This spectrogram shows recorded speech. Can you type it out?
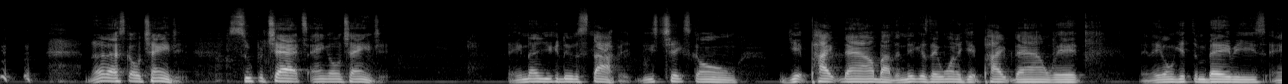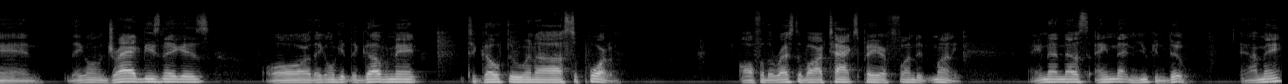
None of that's gonna change it. Super chats ain't gonna change it. Ain't nothing you can do to stop it. These chicks gonna get piped down by the niggas they want to get piped down with, and they gonna get them babies, and they gonna drag these niggas, or they gonna get the government to go through and uh, support them, all for the rest of our taxpayer funded money. Ain't nothing else. Ain't nothing you can do. You know what I mean?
